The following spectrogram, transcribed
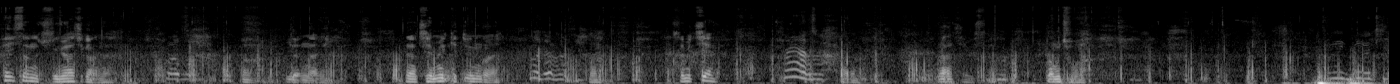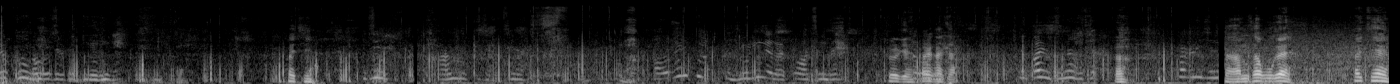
페이스는 중요하지가 않아. 맞아. 어, 이런 날에. 그냥 재밌게 뛰는 거야. 맞아, 맞아. 재밌지? 당연하죠. 난 재밌어. 너무 좋아. 우리 눈을 기력하고 나머지 이렇게 뜨는데. 파이팅. 그치? 안 먹기 자체야. 아, 어제부터 노린내 날것 같은데. 그러게, 빨리 가자. 빨리 지나가자. 어. 빨리 지나가자. 자, 암사국에 파이팅.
